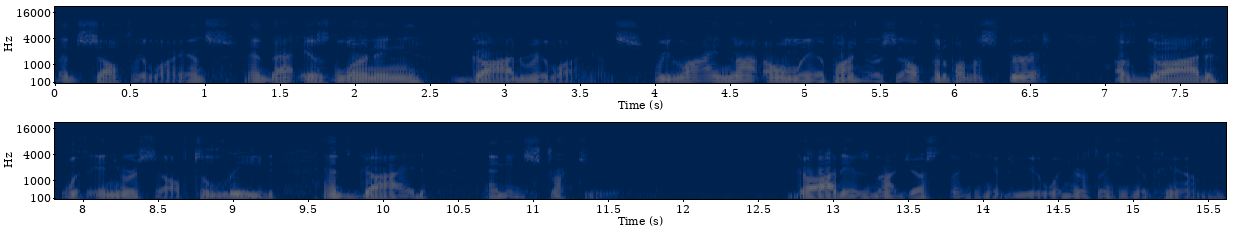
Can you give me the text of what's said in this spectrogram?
than self reliance, and that is learning God reliance. Rely not only upon yourself, but upon the Spirit of God within yourself to lead and guide and instruct you. God is not just thinking of you when you're thinking of Him,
